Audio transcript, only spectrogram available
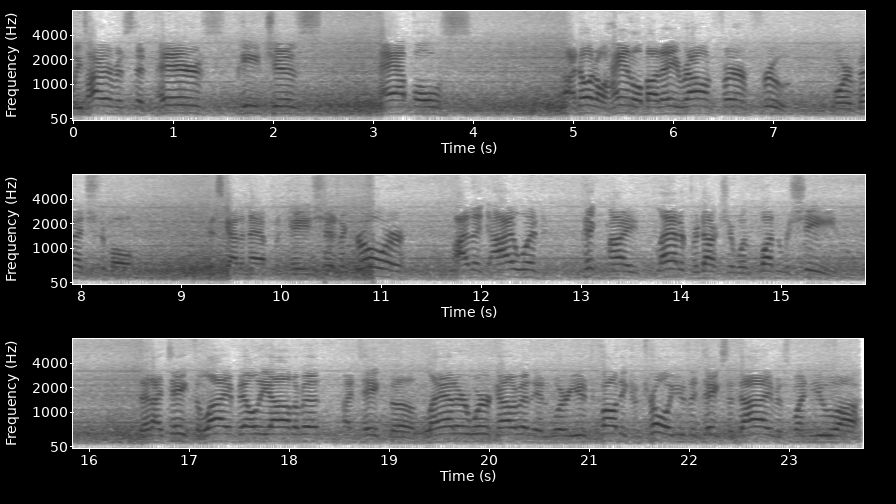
we've harvested pears, peaches, apples, I know it'll handle about any round firm fruit or vegetable. It's got an application. As a grower, I think I would pick my ladder production with one machine. Then I take the liability out of it, I take the ladder work out of it, and where you quality control usually takes a dive is when you uh,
